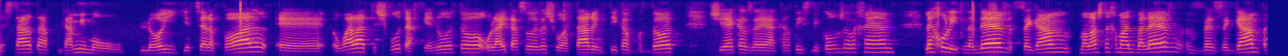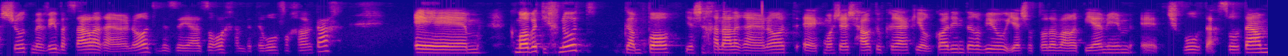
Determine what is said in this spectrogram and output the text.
לסטארט-אפ, גם אם הוא לא יצא לפועל, uh, וואלה, תשבו, תאפיינו אותו, אולי תעשו איזשהו אתר עם תיק עבודות, שיהיה כזה הכרטיס ביקור שלכם, לכו להתנדב, זה גם ממש נחמד בלב, וזה גם פשוט מביא בשר לרעיונות, וזה יעזור לכם בטירוף אחר כך. Um, כמו בתכנות, גם פה יש הכנה לרעיונות, uh, כמו שיש How to crack your code interview, יש אותו דבר ל-PMים, uh, תשבו, תעשו אותם.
